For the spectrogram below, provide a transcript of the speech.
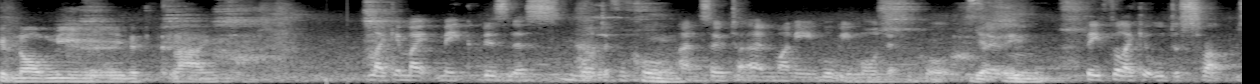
economy the decline. like it might make business more difficult and so to earn money will be more difficult Yes. so it, they feel like it will disrupt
